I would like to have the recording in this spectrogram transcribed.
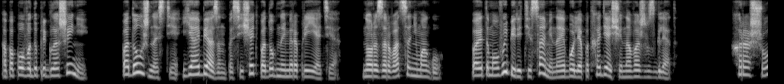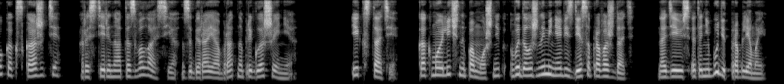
«А по поводу приглашений? По должности я обязан посещать подобные мероприятия, но разорваться не могу. Поэтому выберите сами наиболее подходящий на ваш взгляд». «Хорошо, как скажете», Растерянно отозвалась я, забирая обратно приглашение. И, кстати, как мой личный помощник, вы должны меня везде сопровождать. Надеюсь, это не будет проблемой?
